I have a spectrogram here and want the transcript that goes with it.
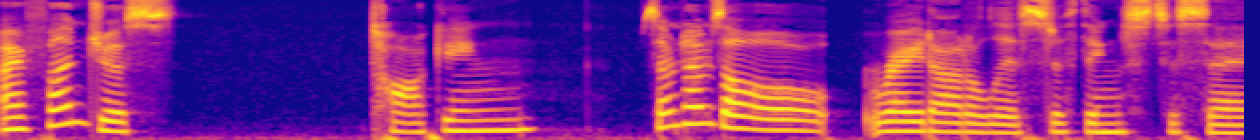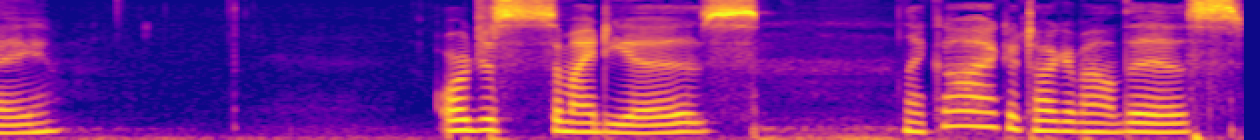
I find just talking, sometimes I'll write out a list of things to say or just some ideas. Like, oh, I could talk about this,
